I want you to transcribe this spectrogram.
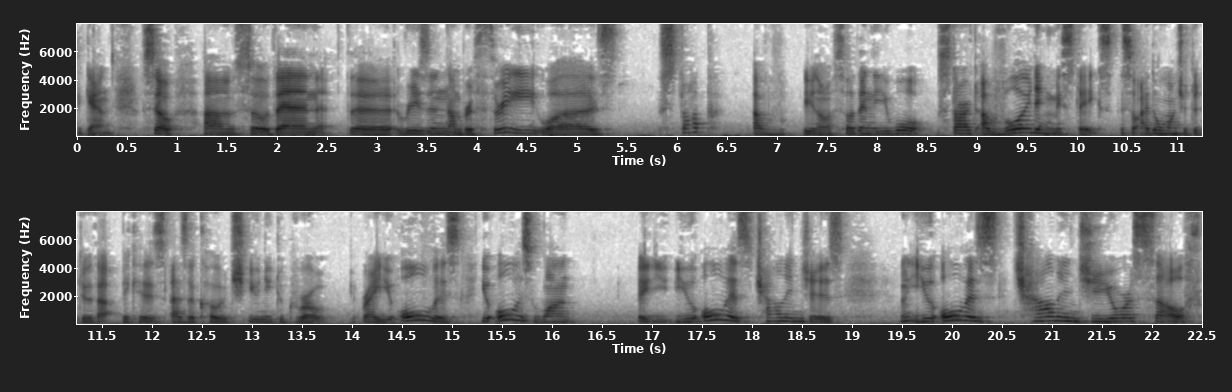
Again, so uh, so then the reason number three was stop you know so then you will start avoiding mistakes so i don't want you to do that because as a coach you need to grow right you always you always want uh, you always challenges you always challenge yourself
